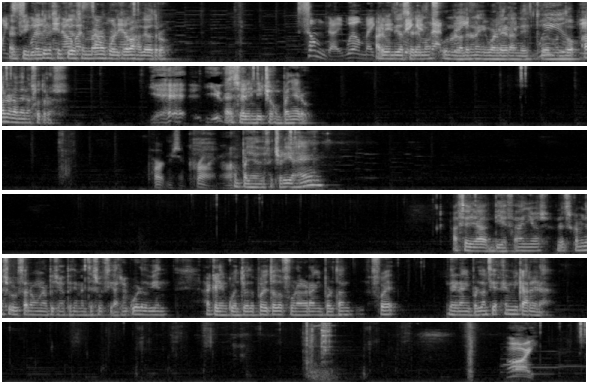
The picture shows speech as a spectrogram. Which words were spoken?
En fin, no tiene sentido sembrarme por el trabajo de otro. Algún día seremos unos ladrones igual de grandes. Todo el mundo hablará de nosotros. Eso es bien dicho, compañero. Compañero de fechoría, ¿eh? Hace ya diez años, nuestros caminos se cruzaron en una prisión especialmente sucia. Recuerdo bien aquel encuentro. Después de todo, fue, una gran fue de gran importancia en mi carrera.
